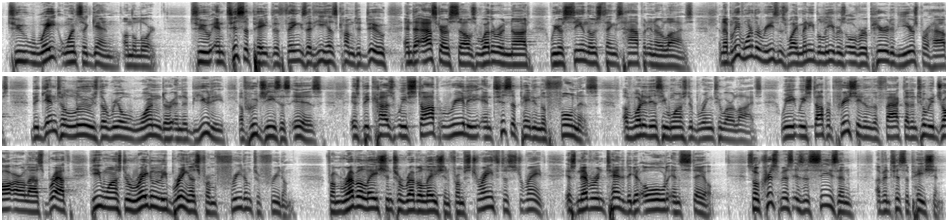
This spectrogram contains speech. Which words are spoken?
to wait once again on the Lord, to anticipate the things that He has come to do, and to ask ourselves whether or not we are seeing those things happen in our lives. And I believe one of the reasons why many believers, over a period of years perhaps, begin to lose the real wonder and the beauty of who Jesus is, is because we've stopped really anticipating the fullness of what it is He wants to bring to our lives. We, we stop appreciating the fact that until we draw our last breath, He wants to regularly bring us from freedom to freedom from revelation to revelation, from strength to strength, is never intended to get old and stale. So, Christmas is a season of anticipation.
